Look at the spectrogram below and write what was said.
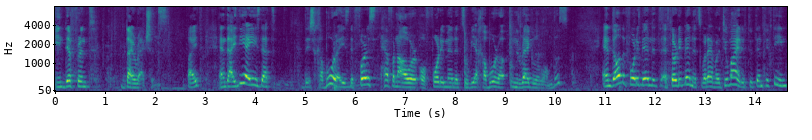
in different directions, right? And the idea is that this Chabura is the first half an hour or 40 minutes will be a Chabura in regular Lomdus. And the other 40 minutes, uh, 30 minutes, whatever, until Ma'ariv to 10, 15,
